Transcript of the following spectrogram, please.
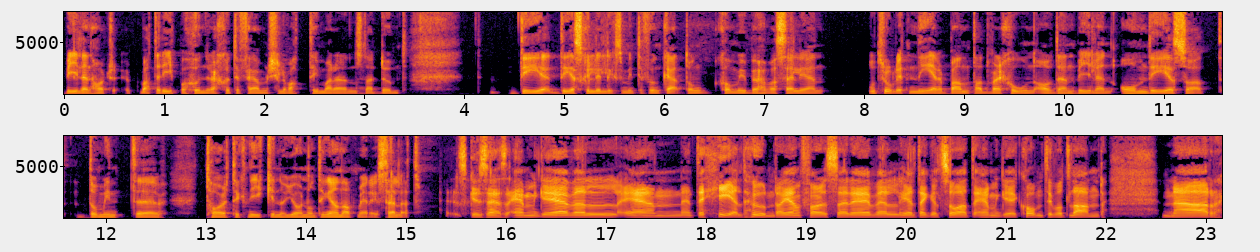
Bilen har ett batteri på 175 kilowattimmar eller något sånt där dumt det, det skulle liksom inte funka. De kommer ju behöva sälja en otroligt nerbantad version av den bilen om det är så att de inte tar tekniken och gör någonting annat med det istället. Ska säga att MG är väl en inte helt hundra jämförelse. Det är väl helt enkelt så att MG kom till vårt land när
